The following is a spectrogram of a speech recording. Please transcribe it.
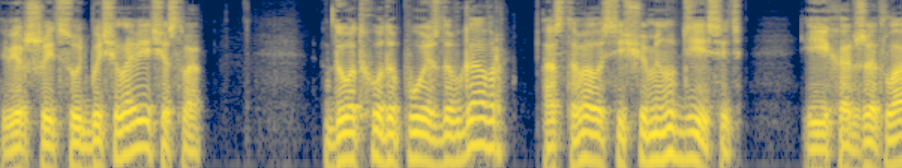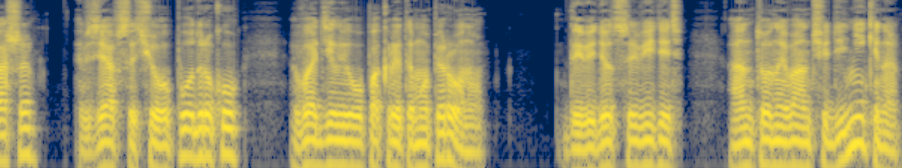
вершить судьбы человечества. До отхода поезда в Гавр оставалось еще минут десять, и Хаджет Лаша, взяв Сычева под руку, водил его по крытому перрону. Доведется видеть Антона Ивановича Деникина,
